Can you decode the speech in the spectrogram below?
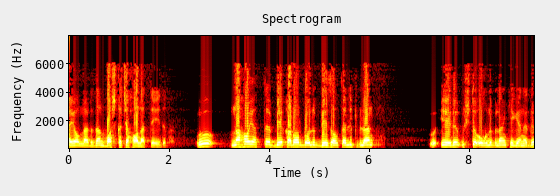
ayollaridan boshqacha holatda edi. U nihoyatda beqaror bo'lib bezovtalik bilan eri uchta o'g'li bilan kelgan edi.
